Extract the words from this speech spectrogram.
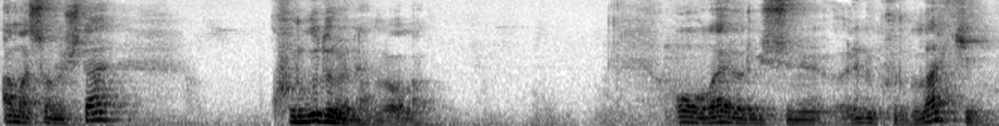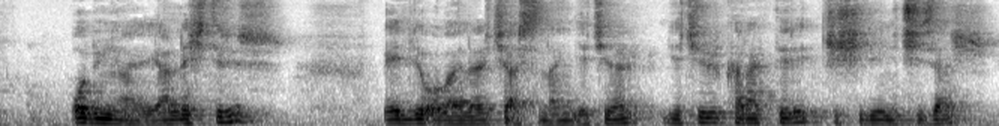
Ama sonuçta kurgudur önemli olan. O olay örgüsünü öyle bir kurgular ki o dünyaya yerleştirir, belli olaylar içerisinden geçirir, geçirir karakteri, kişiliğini çizer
